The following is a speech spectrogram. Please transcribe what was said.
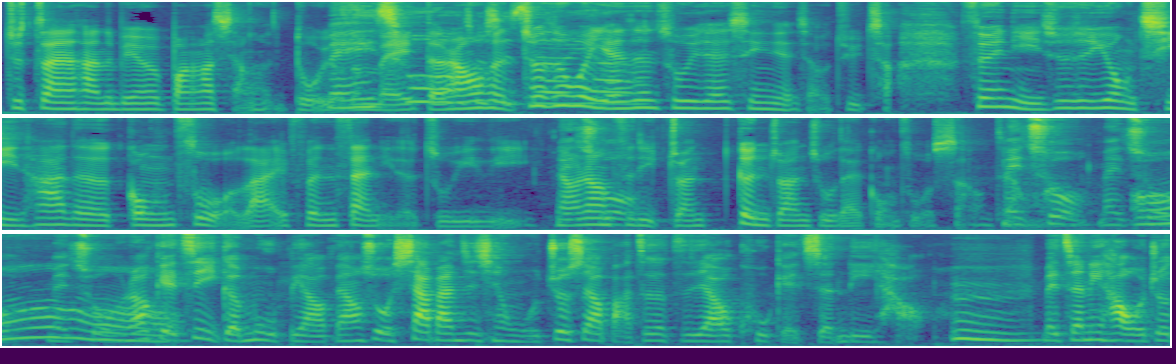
就站在他那边，会帮他想很多有的没的，然后很就是会延伸出一些心理的小剧场，所以你就是用其他的工作来分散你的注意力，然后让自己专更专注在工作上，没错，没错，哦没错。然后给自己一个目标，比方说，我下班之前，我就是要把这个资料库给整理好。嗯，没整理好，我就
